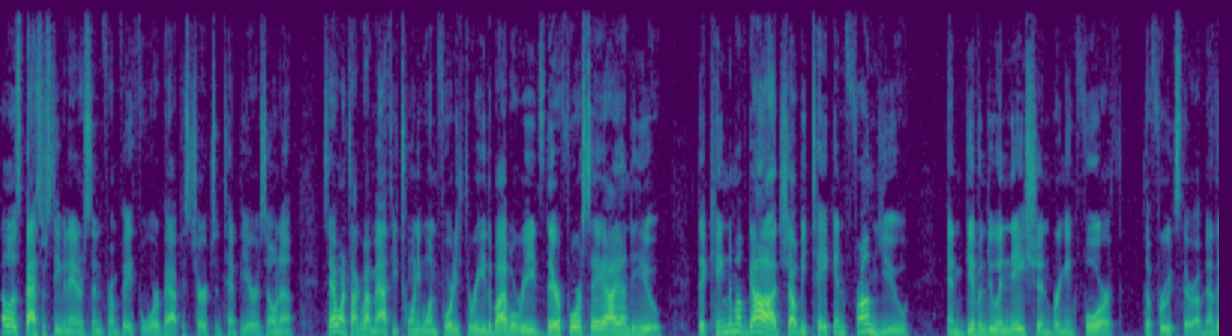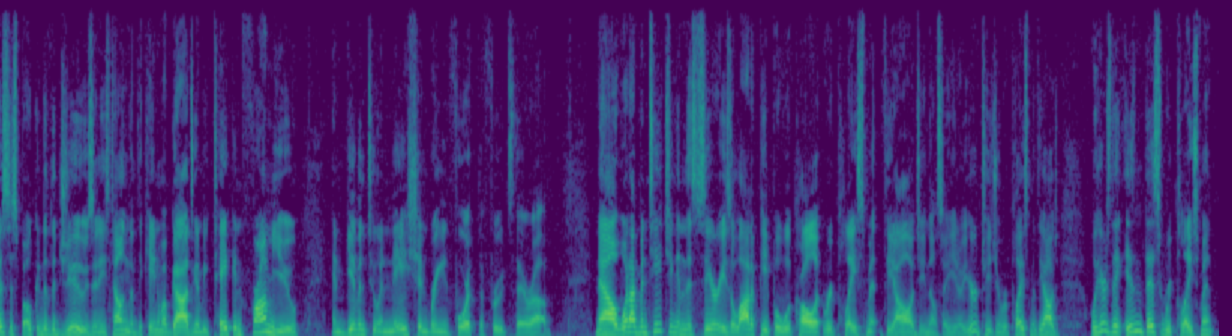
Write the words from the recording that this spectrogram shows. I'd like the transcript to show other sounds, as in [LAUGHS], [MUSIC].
Hello, it's Pastor Steven Anderson from Faithful Word Baptist Church in Tempe, Arizona. Today I want to talk about Matthew 21 43. The Bible reads, Therefore say I unto you, the kingdom of God shall be taken from you and given to a nation bringing forth the fruits thereof. Now, this is spoken to the Jews, and he's telling them the kingdom of God is going to be taken from you and given to a nation bringing forth the fruits thereof. Now, what I've been teaching in this series, a lot of people will call it replacement theology, and they'll say, you know, you're teaching replacement theology. Well, here's the thing isn't this replacement?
